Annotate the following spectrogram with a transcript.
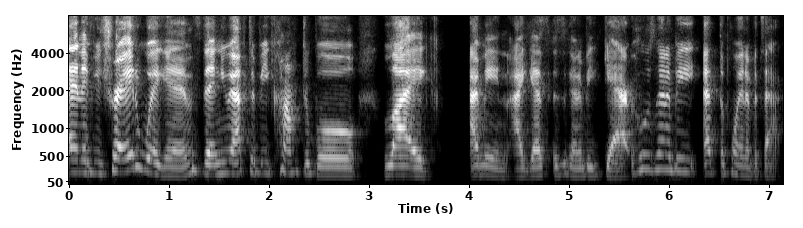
And if you trade Wiggins, then you have to be comfortable. Like, I mean, I guess it's going to be Garrett. Who's going to be at the point of attack?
